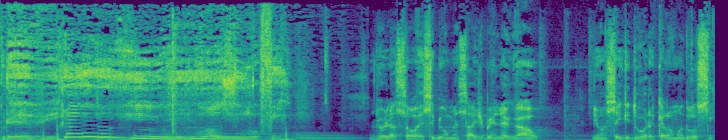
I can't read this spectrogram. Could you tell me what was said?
previ o nosso fim. E olha só, recebi uma mensagem bem legal de uma seguidora que ela mandou assim:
